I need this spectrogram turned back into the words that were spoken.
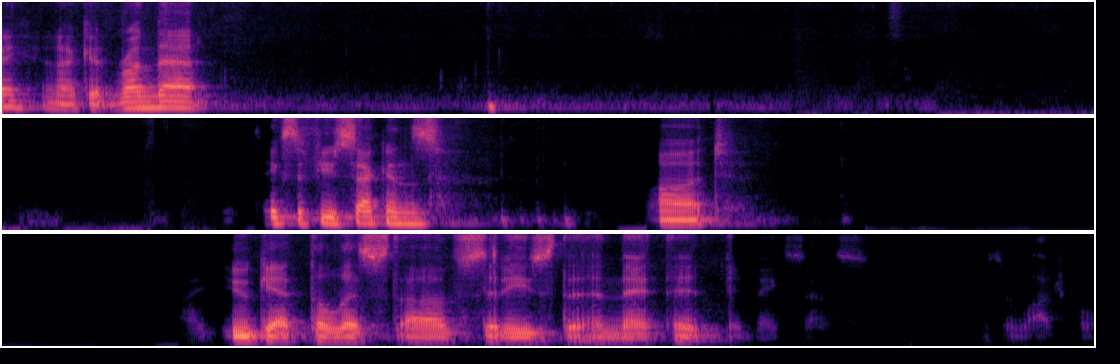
Okay, and I could run that. Takes a few seconds, but I do get the list of cities that, and that it, it makes sense. It's a logical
